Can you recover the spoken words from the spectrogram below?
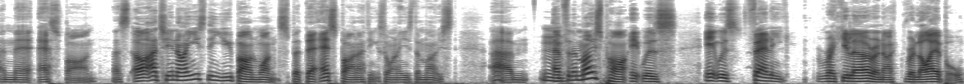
and their S Bahn. That's oh, actually no, I used the U Bahn once, but their S Bahn I think is the one I used the most. Um, Mm. and for the most part, it was it was fairly regular and uh, reliable.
